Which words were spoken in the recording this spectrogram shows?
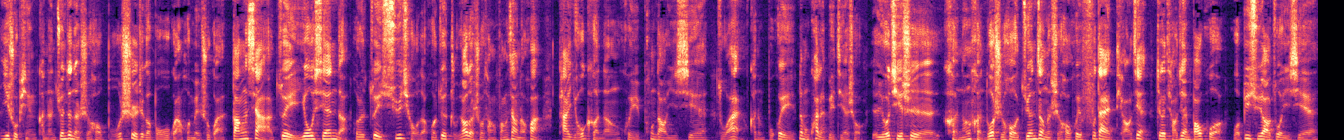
艺术品可能捐赠的时候，不是这个博物馆或美术馆当下最。优先的，或者最需求的，或最主要的收藏方向的话，它有可能会碰到一些阻碍，可能不会那么快的被接受。尤其是很能很多时候捐赠的时候会附带条件，这个条件包括我必须要做一些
